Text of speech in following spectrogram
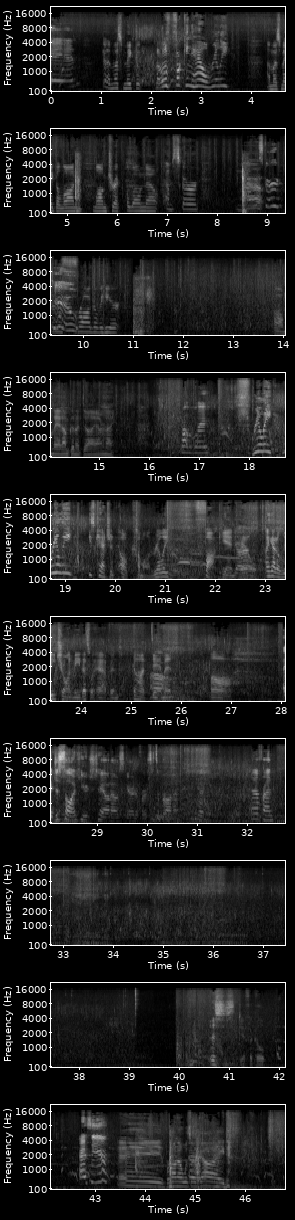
I must make the. Oh fucking hell! Really? I must make the long long trek alone now. I'm scared. I'm scared a too. frog over here. Oh man, I'm gonna die, aren't I? Probably. Really? Really? He's catching. Oh, come on, really? Fucking Go. hell. I got a leech on me. That's what happened. God damn it. Oh. Ah. I just saw a huge tail and I was scared at first. It's a Bronto. Good. Hello, friend. This is difficult. I see you. Hey, Bronto was our guide.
